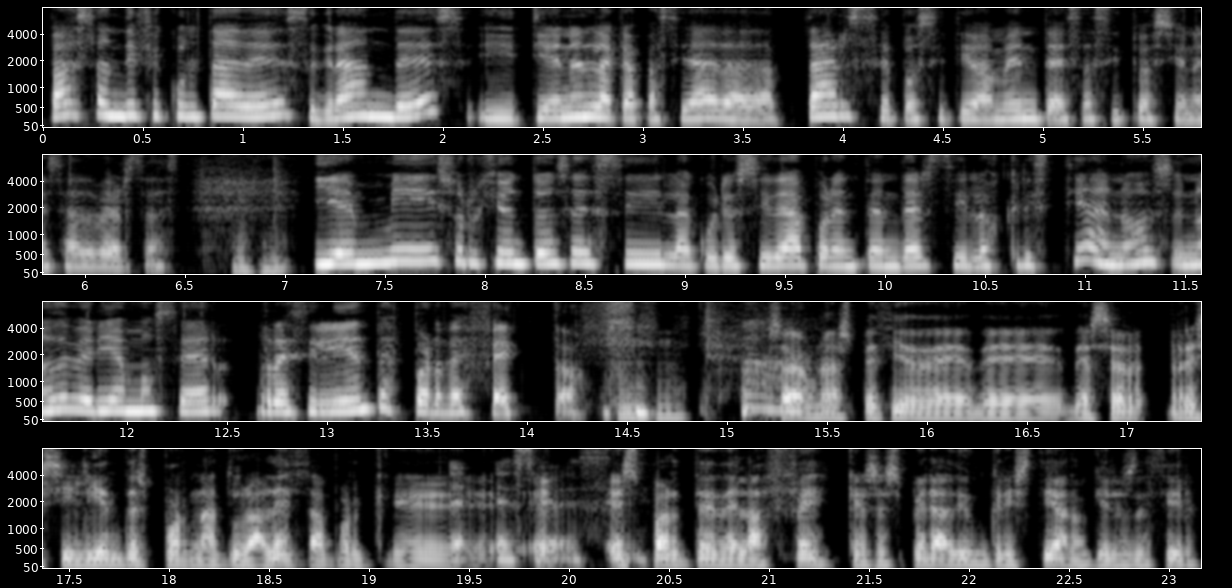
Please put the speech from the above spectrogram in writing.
pasan dificultades grandes y tienen la capacidad de adaptarse positivamente a esas situaciones adversas. Y en mí surgió entonces sí la curiosidad por entender si los cristianos no deberíamos ser resilientes por defecto. O sea, una especie de, de, de ser resilientes por naturaleza, porque eso es, es sí. parte de la fe que se espera de un cristiano, quieres decir.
